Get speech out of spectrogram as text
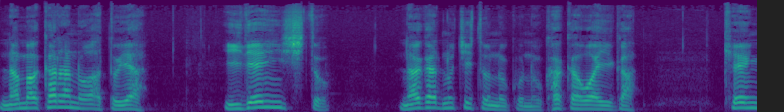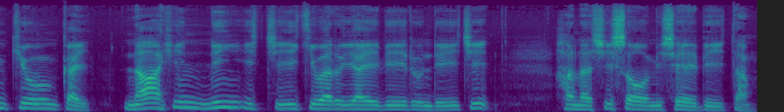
生からの後や遺伝子と長ぬとのこの関わりが研究会なひんにんいちいきわるやいびるんでいち話しそうみせびいたん。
